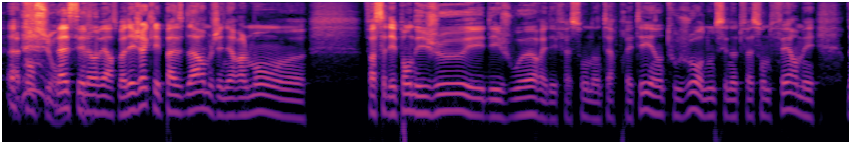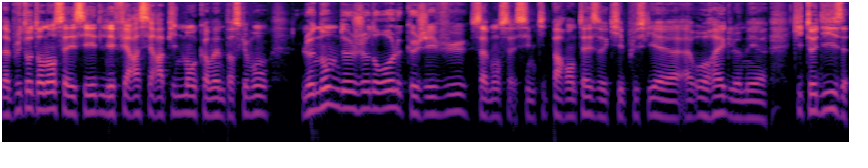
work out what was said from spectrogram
Attention. Là c'est l'inverse. Bah, déjà que les passes d'armes, généralement... euh, Enfin, ça dépend des jeux et des joueurs et des façons d'interpréter, hein, toujours. Nous, c'est notre façon de faire, mais on a plutôt tendance à essayer de les faire assez rapidement quand même, parce que bon, le nombre de jeux de rôle que j'ai vus, ça, bon, c'est une petite parenthèse qui est plus liée aux règles, mais euh, qui te disent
